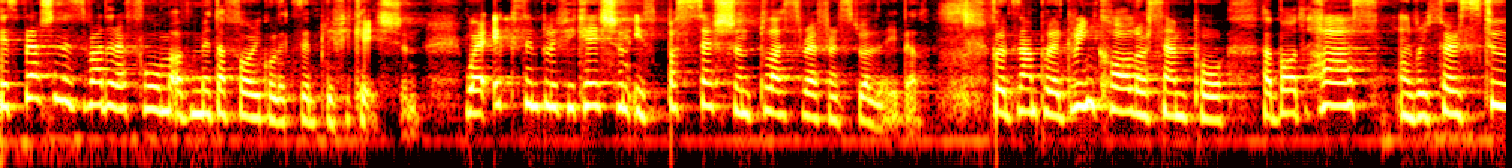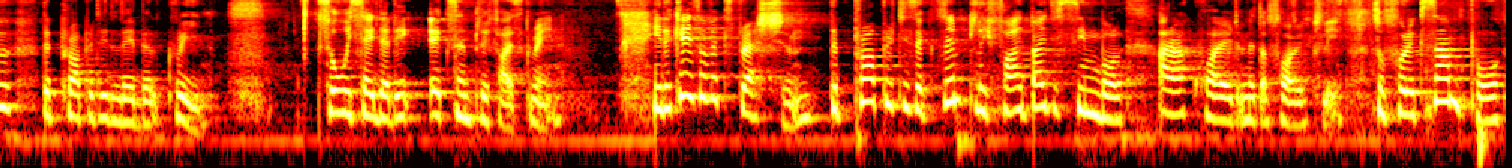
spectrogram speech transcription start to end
Expression is rather a form of metaphorical exemplification, where exemplification is possession plus reference to a label. For example, a green color sample both has and refers to the property label green. So we say that it exemplifies green. In the case of expression, the properties exemplified by the symbol are acquired metaphorically. So, for example,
